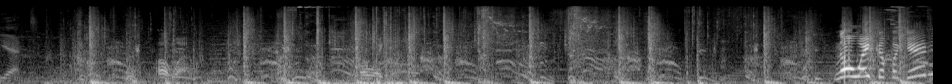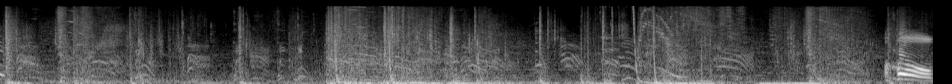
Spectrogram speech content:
yet. Oh wow. No wake up. No wake up again? Oh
